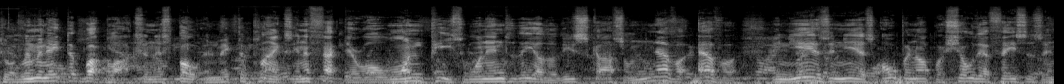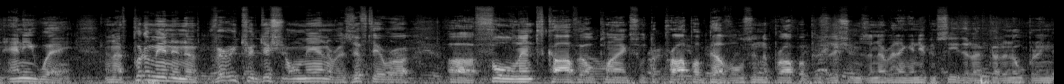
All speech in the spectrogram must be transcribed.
to eliminate the butt blocks in this boat and make the planks, in effect, they're all one piece, one end to the other. These scarfs will never, ever, in years and years, open up or show their faces in any way. And I've put them in in a very traditional manner, as if they were uh, full-length Carvel planks with the proper bevels in the proper positions and everything. And you can see that I've got an opening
